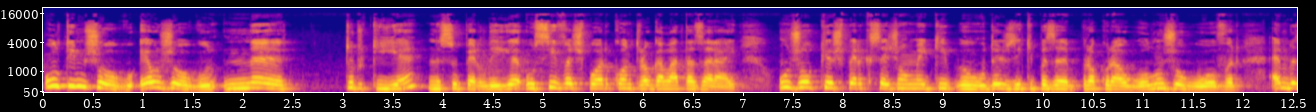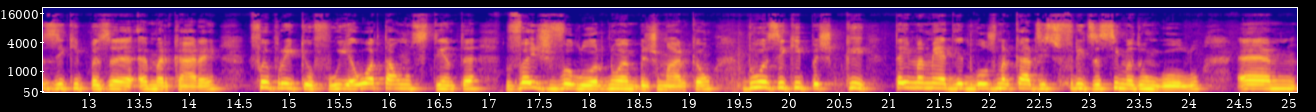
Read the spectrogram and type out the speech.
Último jogo é o jogo na Turquia, na Superliga, o Sivaspor contra o Galatasaray. Um jogo que eu espero que seja uma equipa, duas equipas a procurar o golo, um jogo over, ambas as equipas a, a marcarem. Foi por aí que eu fui. A OTA 1,70, vejo valor no ambas marcam. Duas equipas que têm uma média de golos marcados e sofridos acima de um golo. Um,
